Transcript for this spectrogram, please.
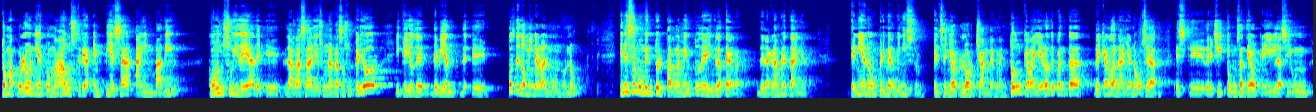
toma Polonia, toma Austria, empieza a invadir con su idea de que la raza aria es una raza superior y que ellos debían pues de dominar al mundo, ¿no? En ese momento el Parlamento de Inglaterra, de la Gran Bretaña, tenían a un primer ministro, el señor Lord Chamberlain, todo un caballero, de cuenta Ricardo Anaya, ¿no? O sea, este, derechito, un Santiago Krill, así un,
